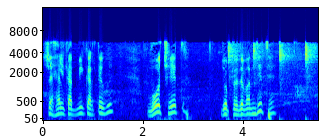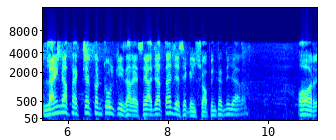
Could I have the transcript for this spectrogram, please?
चहलकदमी करते हुए, वो क्षेत्र जो प्रतिबंधित है लाइन ऑफ़ एक्चर कंट्रोल की इधर ऐसे आ जाता है, जैसे कहीं शॉपिंग करने जा रहा और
